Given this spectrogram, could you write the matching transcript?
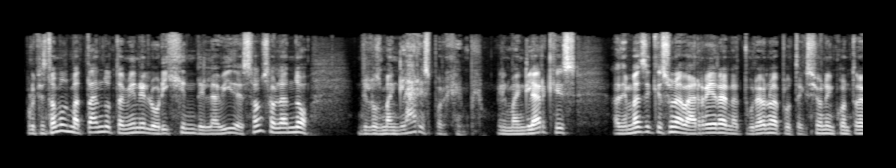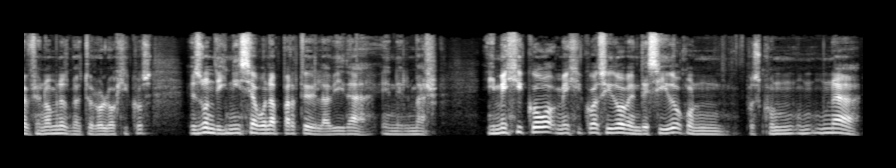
Porque estamos matando también el origen de la vida. Estamos hablando de los manglares, por ejemplo. El manglar que es, además de que es una barrera natural, una protección en contra de fenómenos meteorológicos, es donde inicia buena parte de la vida en el mar. Y México, México ha sido bendecido con, pues, con una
